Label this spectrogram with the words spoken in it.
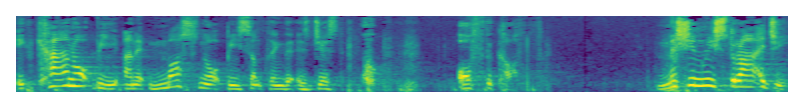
it cannot be and it must not be something that is just off the cuff. Missionary strategy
